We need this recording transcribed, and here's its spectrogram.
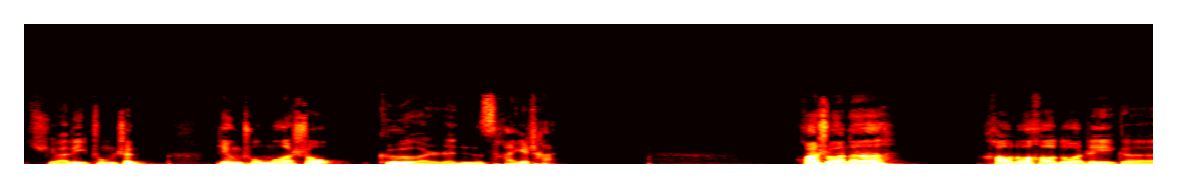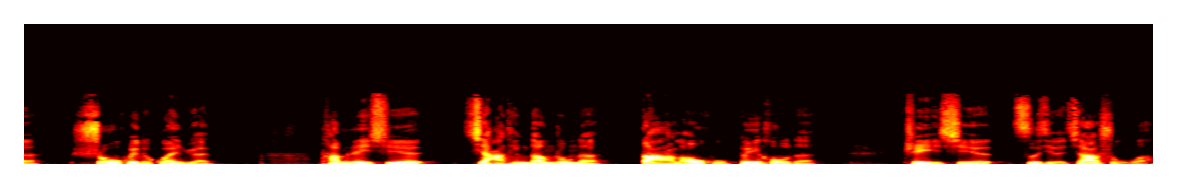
权利终身，并处没收个人财产。话说呢，好多好多这个受贿的官员，他们这些家庭当中的大老虎背后的这些自己的家属啊，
